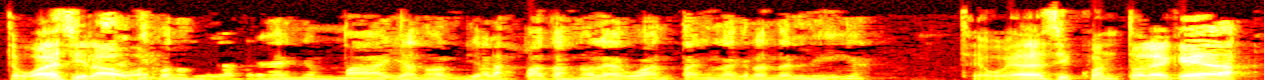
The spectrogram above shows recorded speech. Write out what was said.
te voy a decir ahora. Tipo no juega 3 años más, ya, no, ya las patas no le aguantan en la Grandes Ligas. Te voy a decir cuánto le queda.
